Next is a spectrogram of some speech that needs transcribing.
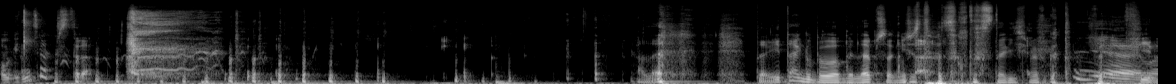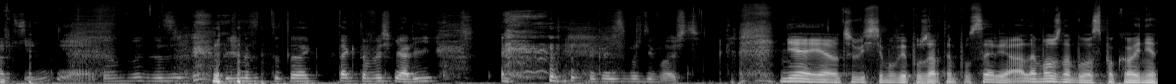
ognica pstra Ale to i tak byłoby lepsze niż to, co dostaliśmy w gotowym Nie, filmie. Marcin, nie. To, by- byśmy to, to, tak, tak to wyśmiali do granic możliwości. Nie, ja oczywiście mówię pół żartem, pół serio, ale można było spokojnie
